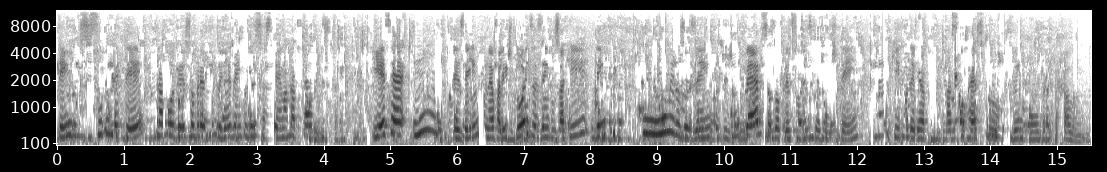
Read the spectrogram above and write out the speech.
tendo que se submeter para poder sobreviver dentro desse sistema capitalista. E esse é um exemplo, né, eu falei de dois exemplos aqui, dentre inúmeros exemplos de diversas opressões que a gente tem, que poderia passar o resto do encontro aqui falando.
